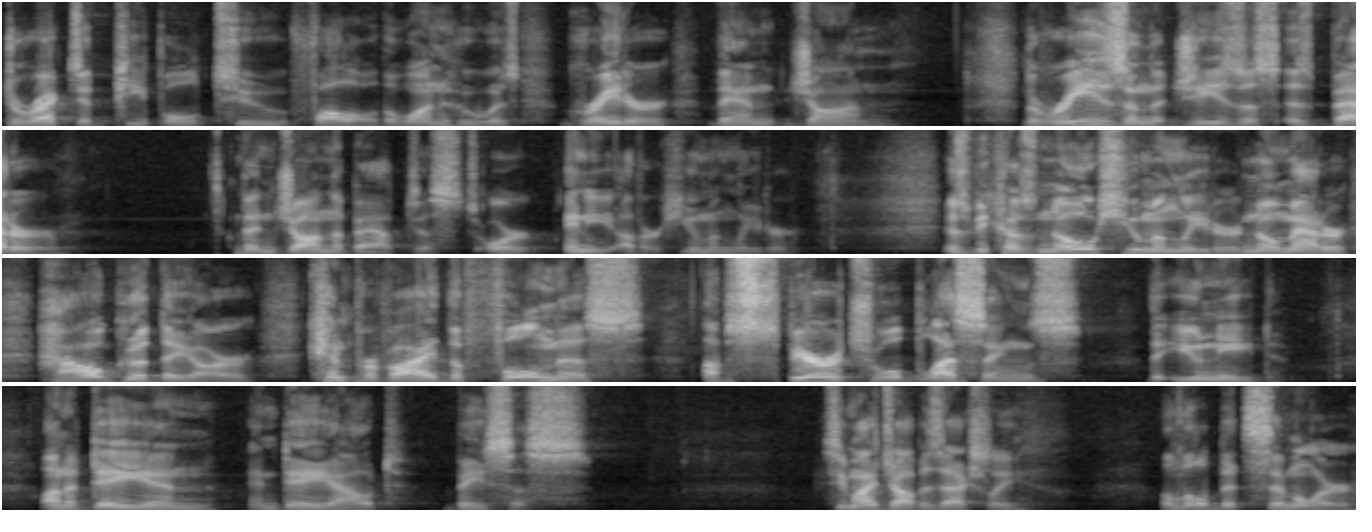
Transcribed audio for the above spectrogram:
directed people to follow, the one who was greater than John. The reason that Jesus is better than John the Baptist or any other human leader is because no human leader, no matter how good they are, can provide the fullness of spiritual blessings that you need on a day in and day out basis. See, my job is actually a little bit similar.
